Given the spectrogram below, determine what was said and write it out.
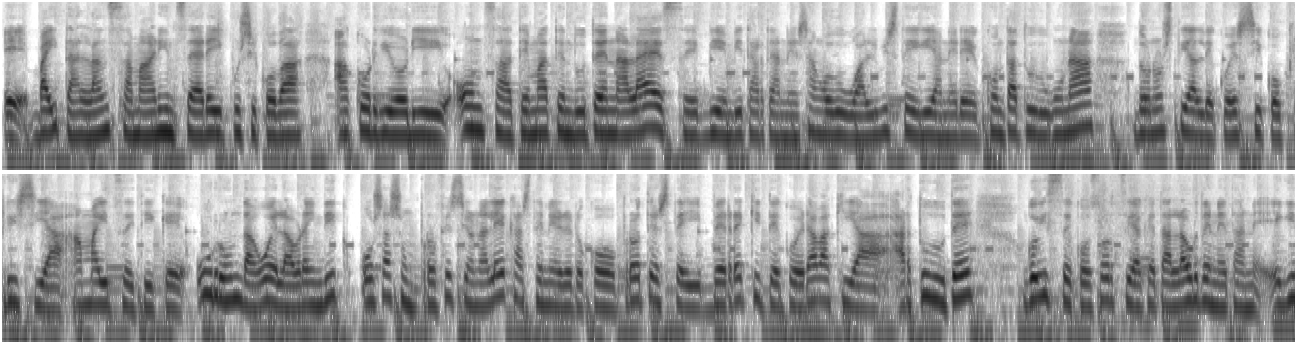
e, baita lan zamarintza ere ikusiko da. Akordio hori ontzat ematen duten ala ez, bien bitartean esango dugu albistegian ere kontatu duguna, donostialdeko esiko krisia amaitzetik e, urrun dagoela oraindik osasun profesionalek asteneroko protestei berrekiteko erabakia hartu dute, goizeko zortziak eta laurdenetan egin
